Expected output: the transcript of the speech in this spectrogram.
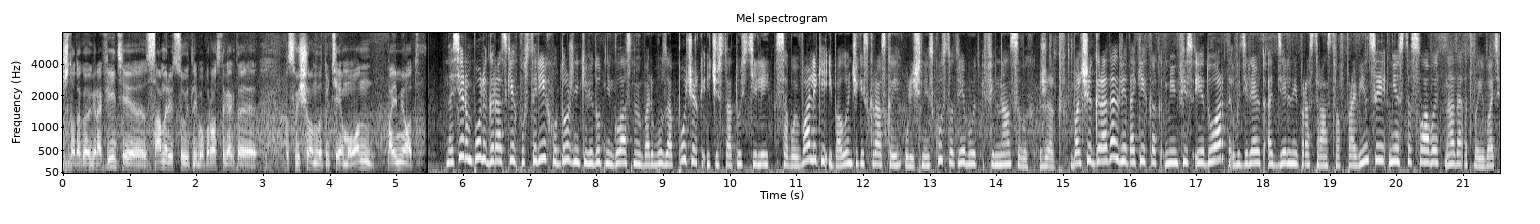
что такое граффити, сам рисует, либо просто как-то посвящен в эту тему, он поймет. На сером поле городских пустырей художники ведут негласную борьбу за почерк и чистоту стилей. С собой валики и баллончики с краской. Уличное искусство требует финансовых жертв. В больших городах для таких, как Мемфис и Эдуард, выделяют отдельные пространства. В провинции место славы надо отвоевать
